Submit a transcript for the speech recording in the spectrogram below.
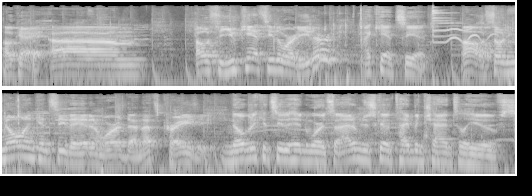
Okay, um... Oh, so you can't see the word either? I can't see it. Oh, so no one can see the hidden word then. That's crazy. Nobody can see the hidden word, so Adam's just gonna type in chat until he moves.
